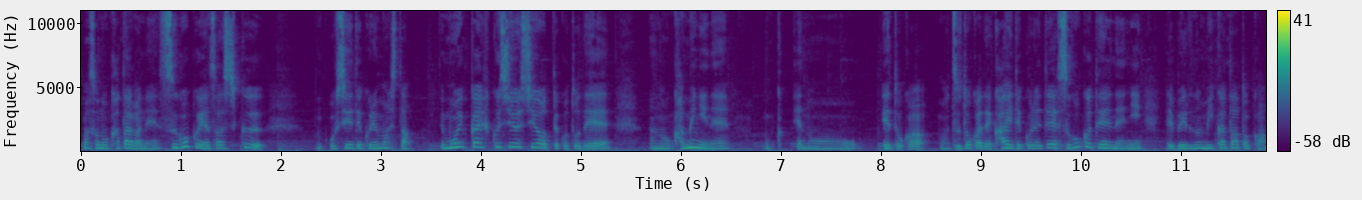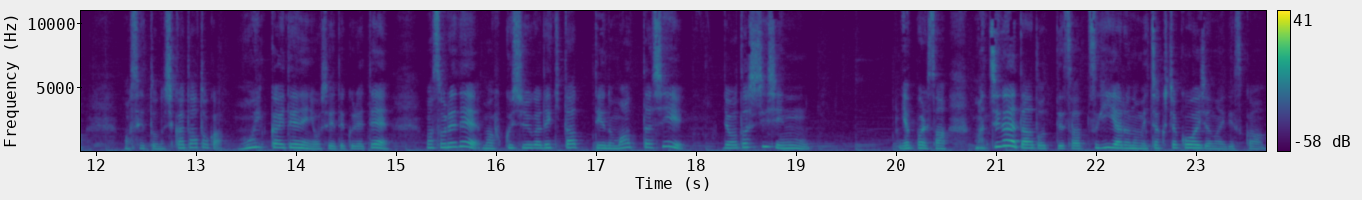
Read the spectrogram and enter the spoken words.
まあ、その方がねすごく優しく教えてくれました。でもう一回復習しようってことであの紙にねあの絵とか、図とかで描いてくれてすごく丁寧にレベルの見方とか、まあ、セットの仕方とかもう一回丁寧に教えてくれて、まあ、それで、ま復習ができたっていうのもあったしで私自身やっぱりさ間違えた後ってさ次やるのめちゃくちゃ怖いじゃないですか、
